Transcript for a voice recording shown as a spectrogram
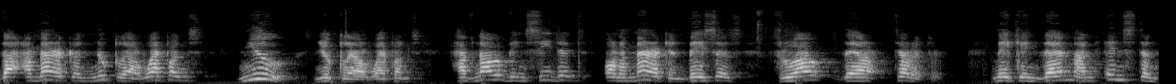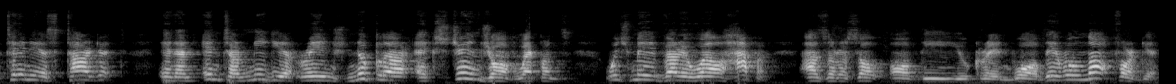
that American nuclear weapons, new nuclear weapons, have now been seeded on American bases throughout their territory, making them an instantaneous target in an intermediate range nuclear exchange of weapons, which may very well happen as a result of the Ukraine war. They will not forgive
